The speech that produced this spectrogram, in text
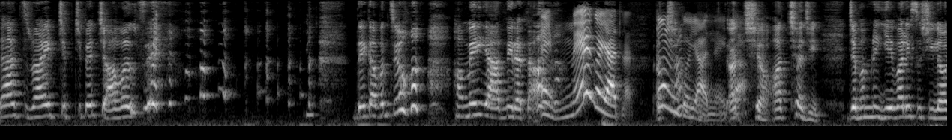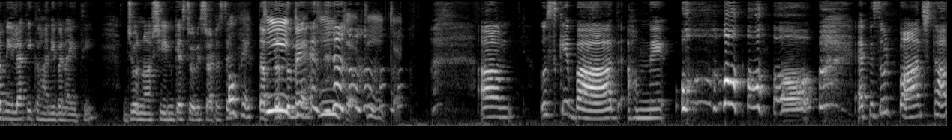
दैट्स राइट चिपचिपे चावल से। देखा बच्चों हमें याद नहीं रहता। मेरे को याद था तुमको अच्छा? याद नहीं था। अच्छा अच्छा जी। जब हमने ये वाली सुशीला और नीला की कहानी बनाई थी जो नौशीन के स्टोरी स्टार्टर से ओके तब तो ठीक है तुम्हें ठीक है ठीक है। um, उसके बाद हमने एपिसोड पाँच था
